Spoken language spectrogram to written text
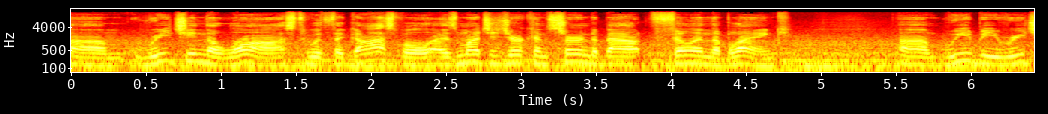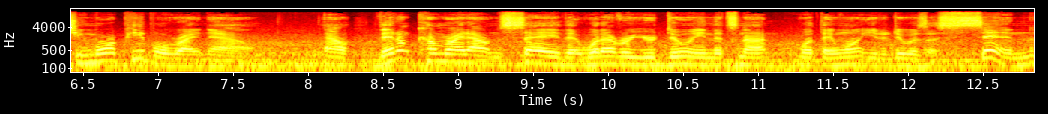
um, reaching the lost with the gospel as much as you're concerned about fill in the blank, um, we'd be reaching more people right now. Now, they don't come right out and say that whatever you're doing that's not what they want you to do is a sin,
